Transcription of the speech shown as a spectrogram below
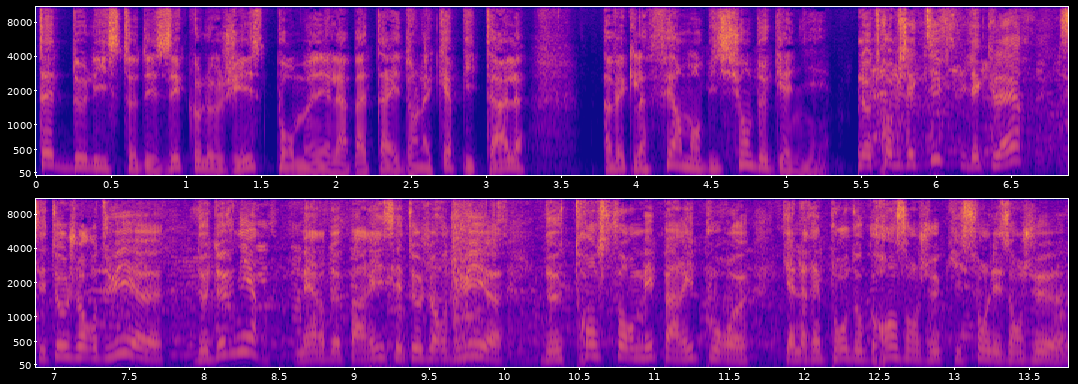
tête de liste des écologistes pour mener la bataille dans la capitale avec la ferme ambition de gagner. Notre objectif, il est clair, c'est aujourd'hui euh, de devenir maire de Paris, c'est aujourd'hui euh, de transformer Paris pour euh, qu'elle réponde aux grands enjeux qui sont les enjeux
